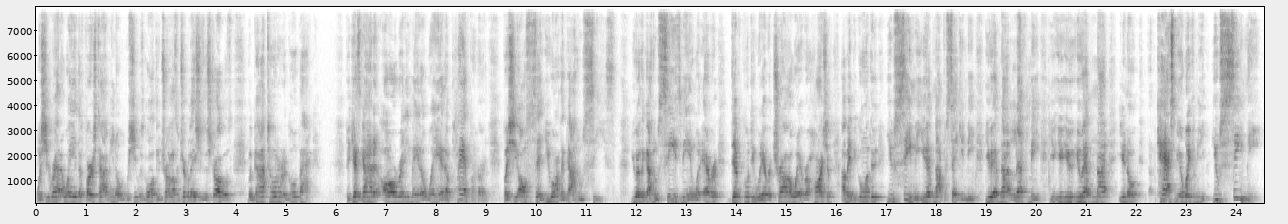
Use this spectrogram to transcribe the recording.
When she ran away the first time, you know, she was going through trials and tribulations and struggles, but God told her to go back because God had already made a way and a plan for her. But she also said, You are the God who sees. You are the God who sees me in whatever difficulty, whatever trial, whatever hardship I may be going through. You see me. You have not forsaken me. You have not left me. You, you, you have not, you know, cast me away from you. You see me.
